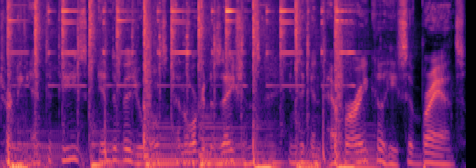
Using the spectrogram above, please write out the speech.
turning entities, individuals, and organizations into contemporary cohesive brands.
